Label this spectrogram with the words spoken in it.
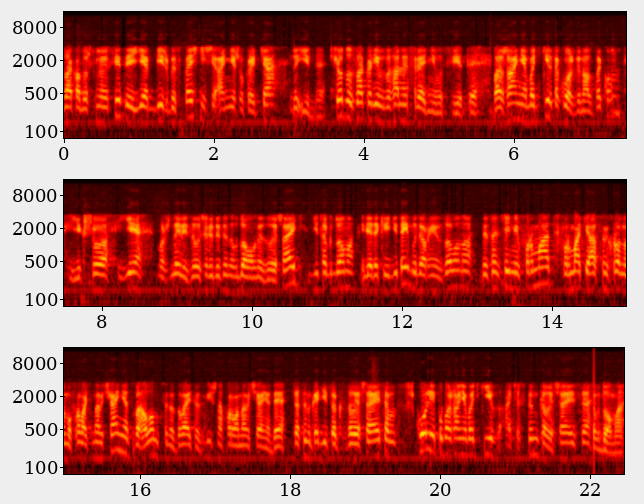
закладу шкільної освіти є більш безпечніші аніж укриття до ідне. Щодо закладів загальної середньої освіти, бажання батьків також для нас закон. Якщо є можливість залишити дитину вдома, вони залишають діток вдома. І для таких дітей буде організовано дистанційний формат в форматі асинхронному форматі навчання. Загалом це називається змішана форма навчання, де частинка діток залишається в школі по бажанню батьків, а частинка лишається вдома.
